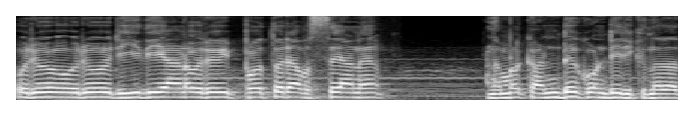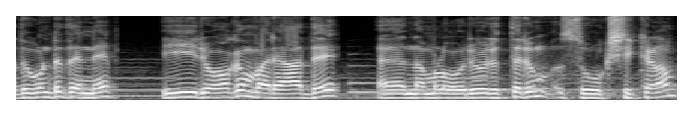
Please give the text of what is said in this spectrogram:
ഒരു ഒരു രീതിയാണ് ഒരു ഇപ്പോഴത്തെ ഒരു അവസ്ഥയാണ് നമ്മൾ കണ്ടുകൊണ്ടിരിക്കുന്നത്. അതുകൊണ്ട് തന്നെ ഈ രോഗം വരാതെ നമ്മൾ ഓരോരുത്തരും സൂക്ഷിക്കണം.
